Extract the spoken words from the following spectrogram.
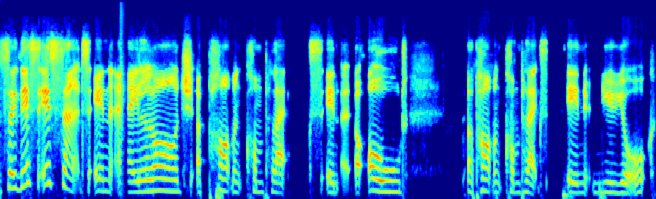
so this is set in a large apartment complex in an old apartment complex in New York,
